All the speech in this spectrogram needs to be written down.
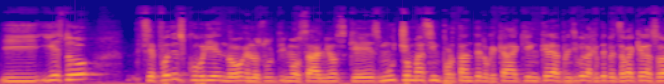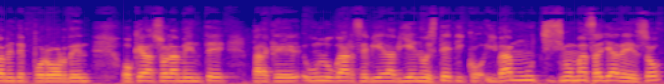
Y, y esto se fue descubriendo en los últimos años que es mucho más importante lo que cada quien cree. Al principio la gente pensaba que era solamente por orden o que era solamente para que un lugar se viera bien o estético y va muchísimo más allá de eso.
